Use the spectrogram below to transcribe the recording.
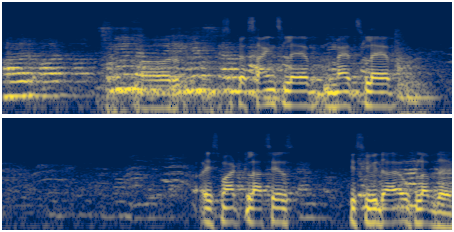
और इसका science lab maths lab smart classes की सुविधाएँ उपलब्ध है।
